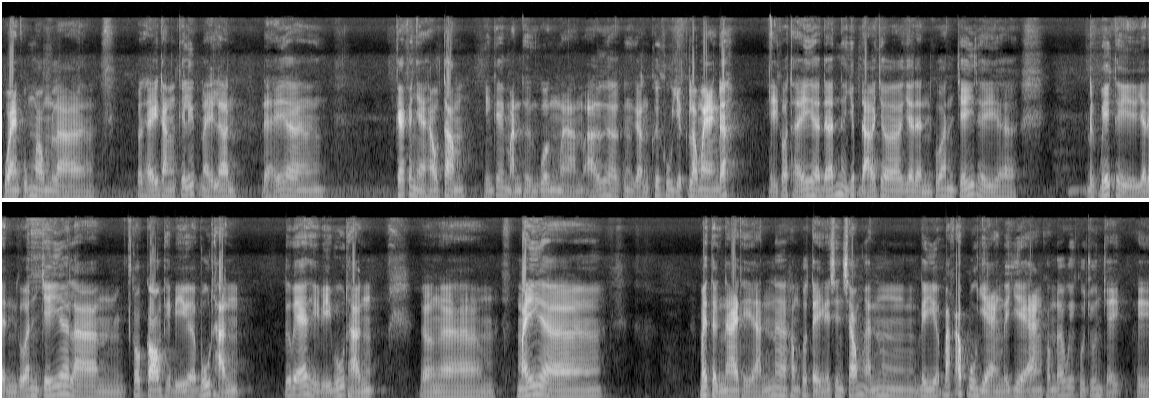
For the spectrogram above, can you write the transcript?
Quang cũng mong là có thể đăng cái clip này lên để các cái nhà hảo tâm, những cái mạnh thường quân mà ở gần cái khu vực Long An đó thì có thể đến giúp đỡ cho gia đình của anh Chí. Thì được biết thì gia đình của anh Chí là có con thì bị ờ, bú thận, đứa bé thì bị bú thận. Còn ờ, mấy ờ, mấy tuần nay thì ảnh không có tiền để sinh sống, ảnh đi bắt ốc bu vàng để về ăn không đó quý cô chú anh chị. Thì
